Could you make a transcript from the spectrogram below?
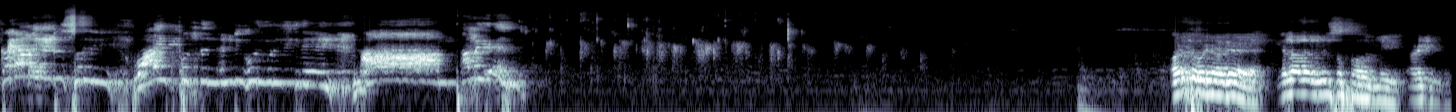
கடமை என்று சொல்லி வாய்ப்புக்கு நன்றி கூறி நாம் தமிழர் அடுத்தபடியாக எல்லாரும் யூசப் அவர்களை அழைக்கின்றோம்.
